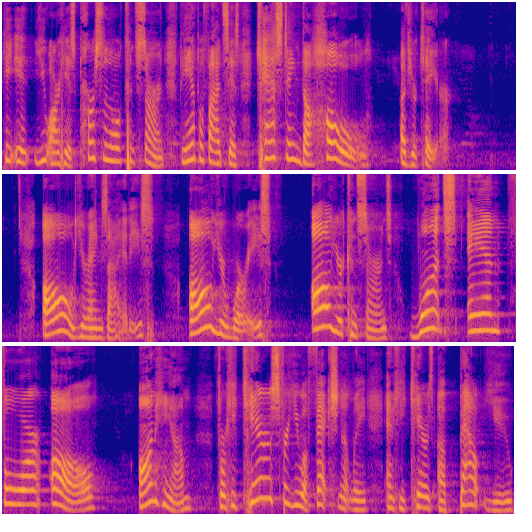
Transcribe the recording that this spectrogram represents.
He is, you are His personal concern. The Amplified says, casting the whole of your care, all your anxieties, all your worries, all your concerns, once and for all on Him for he cares for you affectionately and he cares about you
